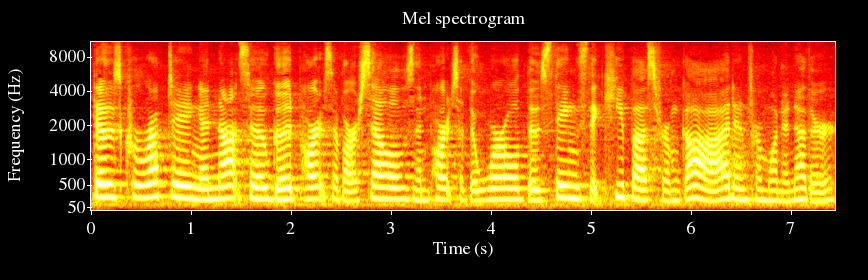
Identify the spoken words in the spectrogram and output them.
those corrupting and not so good parts of ourselves and parts of the world, those things that keep us from God and from one another,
